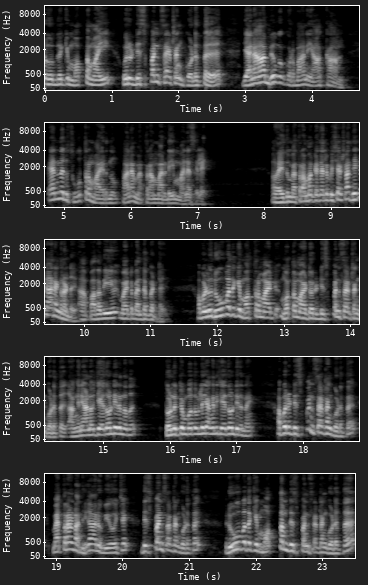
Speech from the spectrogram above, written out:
രൂപയ്ക്കും മൊത്തമായി ഒരു ഡിസ്പെൻസേഷൻ കൊടുത്ത് ജനാഭിമുഖ കുർബാനയാക്കാം എന്നൊരു സൂത്രമായിരുന്നു പല മെത്രാന്മാരുടെയും മനസ്സിൽ. അതായത് മെത്രാന്മാർക്ക് ചില വിശേഷ അധികാരങ്ങളുണ്ട് ആ പദവിയുമായിട്ട് ബന്ധപ്പെട്ട്. അപ്പോൾ രൂപതയ്ക്ക് മൊത്തമായിട്ട് മൊത്തമായിട്ട് ഒരു ഡിസ്പെൻസേഷൻ കൊടുത്ത് അങ്ങനെയാണ് ചെയ്തുകൊണ്ടിരുന്നത് തൊണ്ണൂറ്റൊമ്പതിൽ അങ്ങനെ ചെയ്തുകൊണ്ടിരുന്നത് അപ്പോൾ ഒരു ഡിസ്പെൻസേഷൻ കൊടുത്ത് മെത്രാന്റെ അധികാരം ഉപയോഗിച്ച് ഡിസ്പെൻസേഷൻ കൊടുത്ത് രൂപതയ്ക്ക് മൊത്തം ഡിസ്പെൻസേഷൻ കൊടുത്ത്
